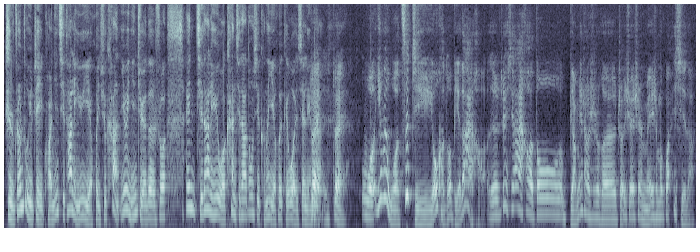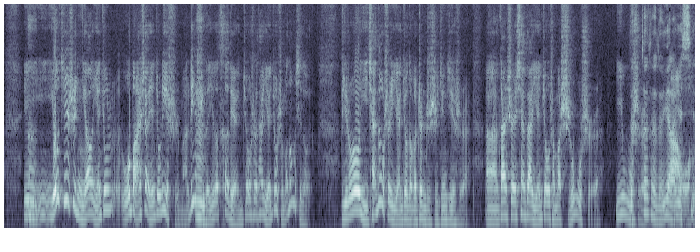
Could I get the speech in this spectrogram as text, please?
只专注于这一块，您其他领域也会去看，因为您觉得说，哎，其他领域我看其他东西可能也会给我一些灵感。对对。我因为我自己有很多别的爱好，呃，这些爱好都表面上是和哲学是没什么关系的，嗯。尤其是你要研究，我本来是要研究历史嘛，历史的一个特点就是它研究什么东西都有，比如以前都是研究那个政治史、经济史，呃，但是现在研究什么实物史、医务史，对对对，越来越细，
